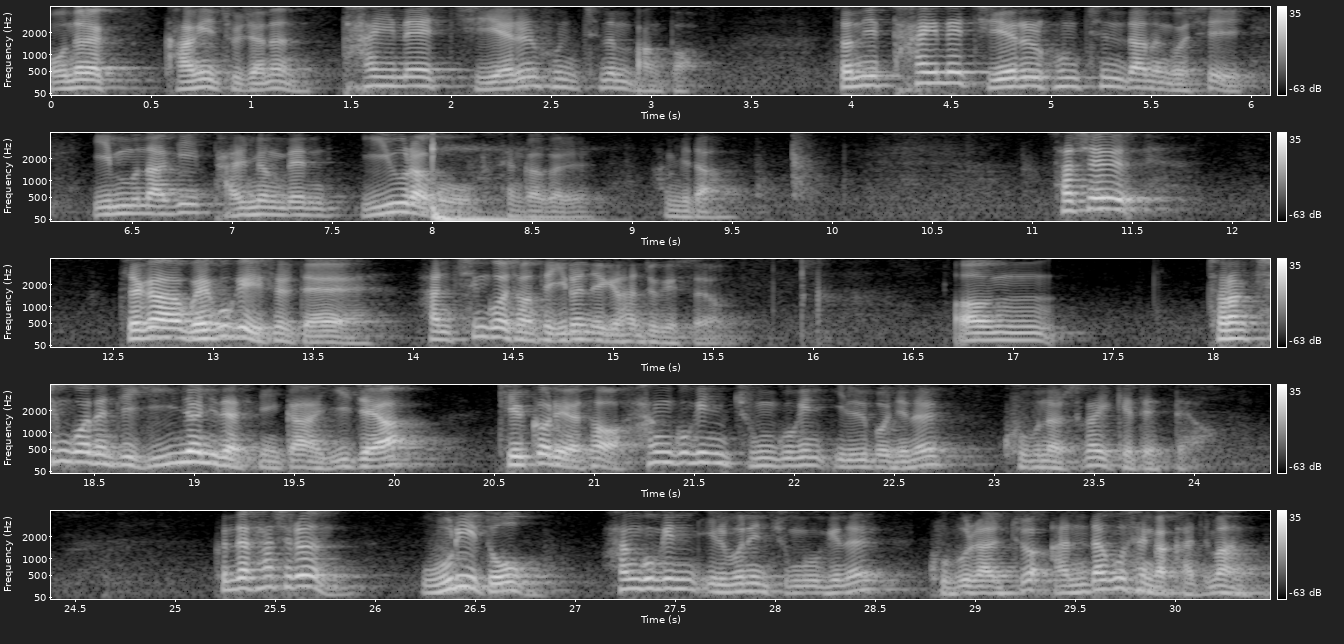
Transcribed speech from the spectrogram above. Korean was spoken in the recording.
오늘의 강의 주제는 타인의 지혜를 훔치는 방법. 저는 이 타인의 지혜를 훔친다는 것이 인문학이 발명된 이유라고 생각을 합니다. 사실 제가 외국에 있을 때 한 친구가 저한테 이런 얘기를 한 적이 있어요. 음, 저랑 친구가 된 지 2년이 됐으니까 이제야 길거리에서 한국인, 중국인, 일본인을 구분할 수가 있게 됐대요. 근데 사실은 우리도 한국인, 일본인, 중국인을 구분할 줄 안다고 생각하지만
